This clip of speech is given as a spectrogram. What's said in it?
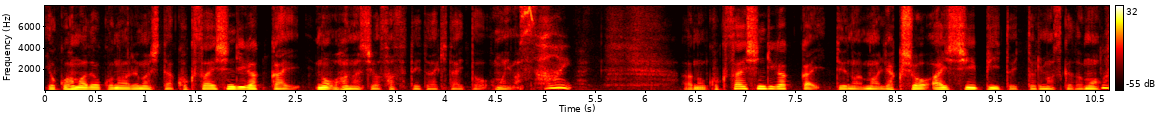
横浜で行われました国際心理学会のお話をさせていただきたいと思います。はい。あの国際心理学会っていうのはまあ略称 ICP と言っておりますけども、うん、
